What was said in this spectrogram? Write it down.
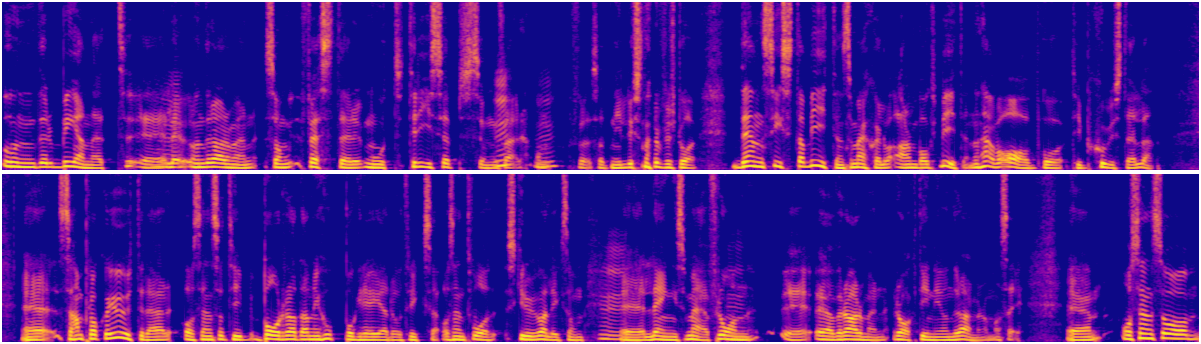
underbenet, eh, eller underarmen, som fäster mot triceps ungefär. Om, för, så att ni lyssnare förstår. Den sista biten som är själva armbågsbiten, den här var av på typ sju ställen. Eh, så han plockade ju ut det där och sen så typ borrade han ihop och grejade och trixade. Och sen två skruvar liksom eh, längs med från eh, överarmen rakt in i underarmen om man säger. Eh, och sen så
